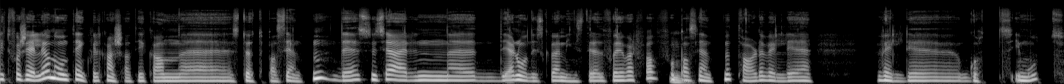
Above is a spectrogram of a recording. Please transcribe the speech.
litt, forskjellig, og noen tenker vel kanskje at de kan eh, støtte pasienten. Det syns jeg er, en, eh, det er noe de skal være minst redd for, i hvert fall. For mm. pasientene tar det veldig, veldig godt imot.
